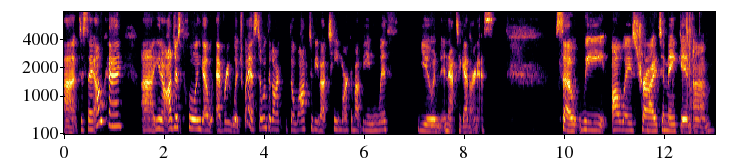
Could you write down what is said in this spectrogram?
uh, to say, okay, uh, you know, I'll just pull and go every which way. I still want the dog, the walk to be about teamwork, about being with you and, in that togetherness. So we always try to make it um,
